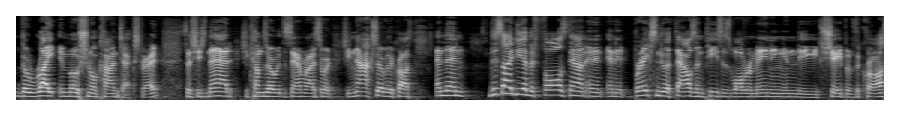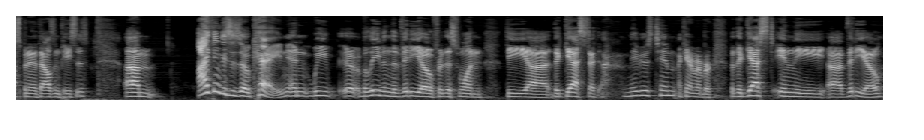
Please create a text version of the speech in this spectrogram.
the right emotional context, right? So she's mad, she comes over with the samurai sword, she knocks over the cross, and then this idea that falls down and it, and it breaks into a thousand pieces while remaining in the shape of the cross, but in a thousand pieces. Um, I think this is okay, and we uh, believe in the video for this one. The uh, the guest, maybe it was Tim, I can't remember, but the guest in the uh, video,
